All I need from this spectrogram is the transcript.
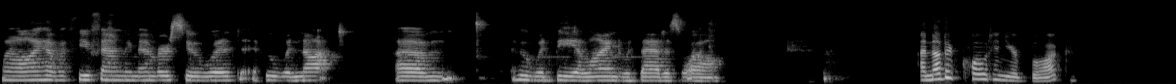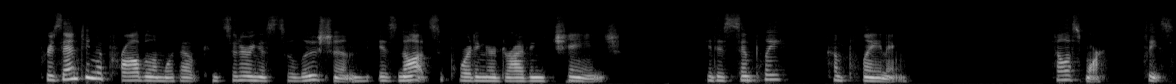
Well, I have a few family members who would who would not um, who would be aligned with that as well. Another quote in your book presenting a problem without considering a solution is not supporting or driving change. It is simply complaining. Tell us more, please.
